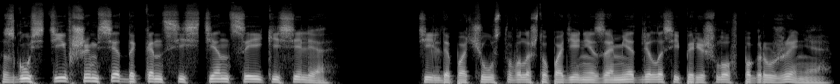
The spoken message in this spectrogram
сгустившемся до консистенции киселя. Тильда почувствовала, что падение замедлилось и перешло в погружение.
